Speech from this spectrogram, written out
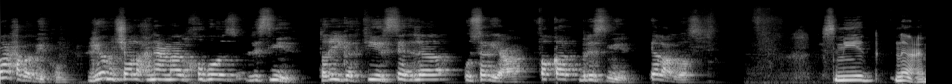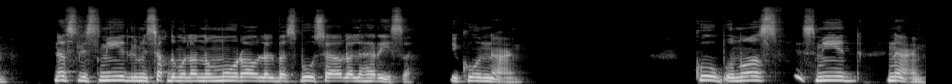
مرحبا بكم. اليوم إن شاء الله حنعمل خبز السميد طريقة كتير سهلة وسريعة فقط بالسميد. يلا على الوصف. سميد ناعم. نفس السميد اللي بنستخدمه للنمورة وللبسبوسة وللهريسة يكون ناعم. كوب ونصف سميد ناعم.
